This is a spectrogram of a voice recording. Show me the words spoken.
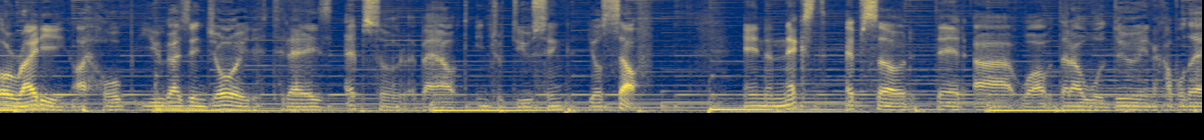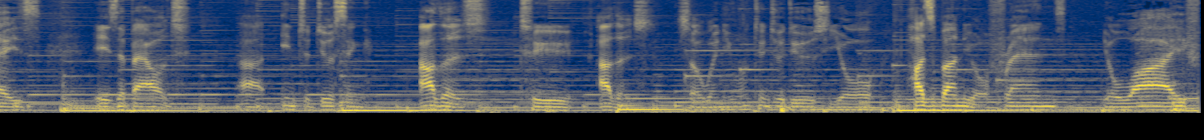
Alrighty, I hope you guys enjoyed today's episode about introducing yourself. In the next episode that uh, well that I will do in a couple days is about uh, introducing others to others. So when you want to introduce your husband, your friends, your wife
